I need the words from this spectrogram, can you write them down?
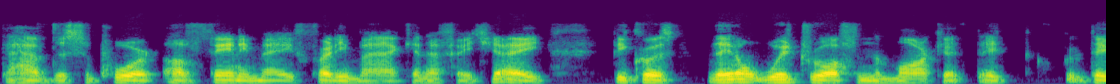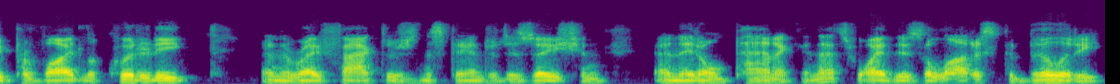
to have the support of Fannie Mae, Freddie Mac, and FHA because they don't withdraw from the market. They, they provide liquidity and the right factors and the standardization, and they don't panic. And that's why there's a lot of stability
